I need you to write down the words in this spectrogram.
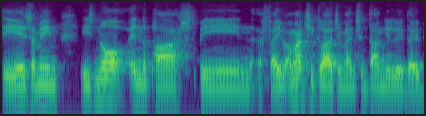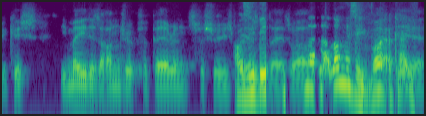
he is. I mean, he's not in the past been a favourite. I'm actually glad you mentioned Daniel Udoh because he made his 100th appearance for Shrewsbury oh, yesterday as well. That long is he? Right, okay. Yeah.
